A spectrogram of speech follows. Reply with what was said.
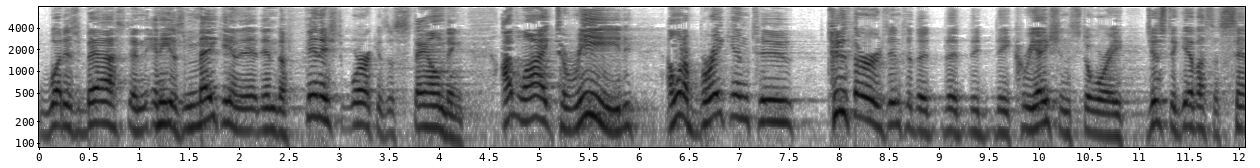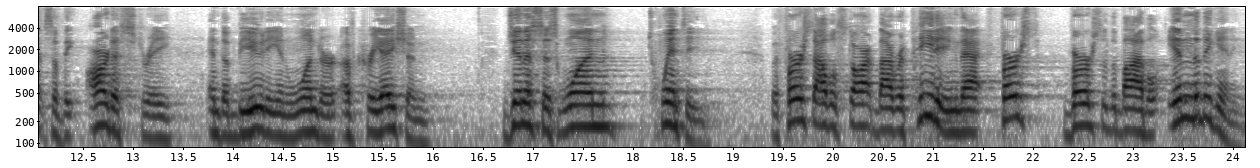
what is best, and, and he is making it, and the finished work is astounding. I'd like to read, I want to break into two thirds into the, the, the, the, creation story just to give us a sense of the artistry and the beauty and wonder of creation. Genesis 1 20. But first, I will start by repeating that first verse of the Bible. In the beginning,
